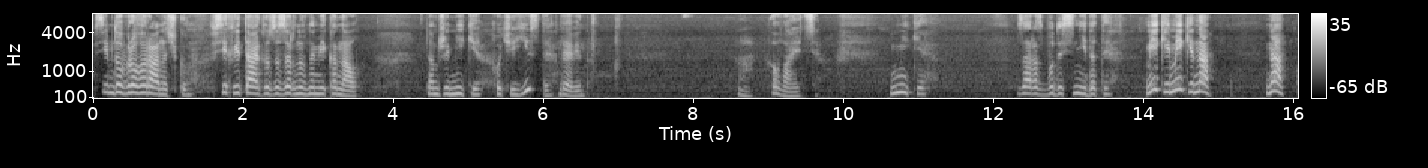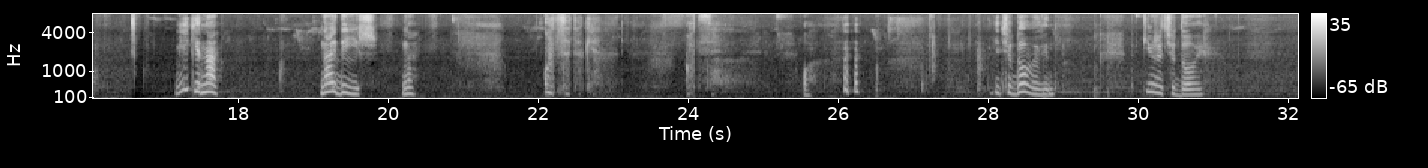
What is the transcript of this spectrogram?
Всім доброго раночку. Всіх вітаю, хто зазирнув на мій канал. Там же Мікі хоче їсти. Де він? А, ховається. Мікі зараз буде снідати. Мікі, Мікі, на! На! Мікі, на! На, йди їж. На. Оце таке. Оце. О. Такий чудовий він. Такий вже чудовий.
